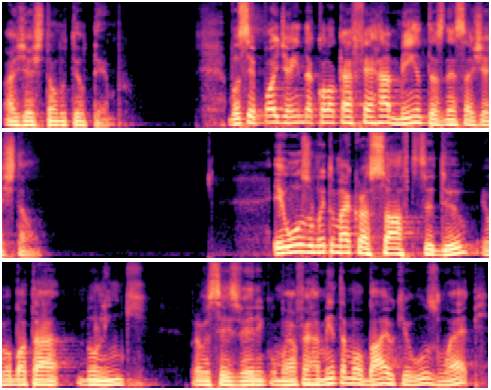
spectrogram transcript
a gestão do teu tempo. Você pode ainda colocar ferramentas nessa gestão. Eu uso muito Microsoft To Do, eu vou botar no link para vocês verem como é a ferramenta mobile que eu uso, um app.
